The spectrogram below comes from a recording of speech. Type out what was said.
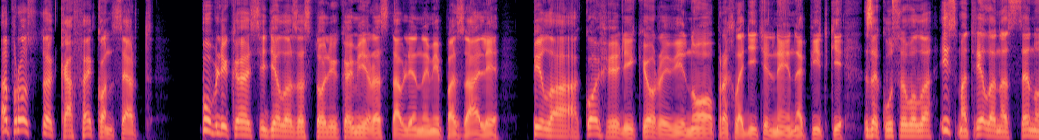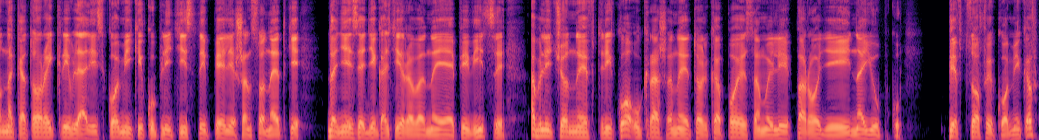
а просто кафе-концерт. Публика сидела за столиками, расставленными по зале, пила кофе, ликеры, вино, прохладительные напитки, закусывала и смотрела на сцену, на которой кривлялись комики, куплетисты, пели шансонетки, да нельзя декольтированные певицы, облеченные в трико, украшенные только поясом или пародией на юбку. Певцов и комиков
